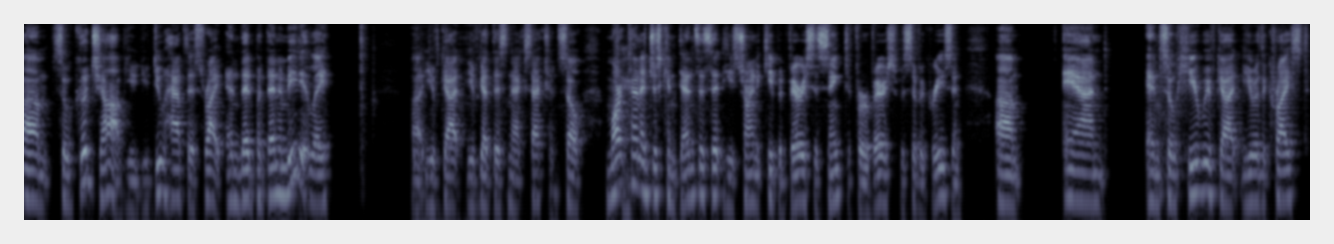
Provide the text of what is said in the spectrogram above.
Um, so good job. You you do have this right. And then but then immediately uh, you've got you've got this next section. So mark Sure. kind of just condenses it. He's trying to keep it very succinct for a very specific reason. Um, and and so here we've got you're the christ.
